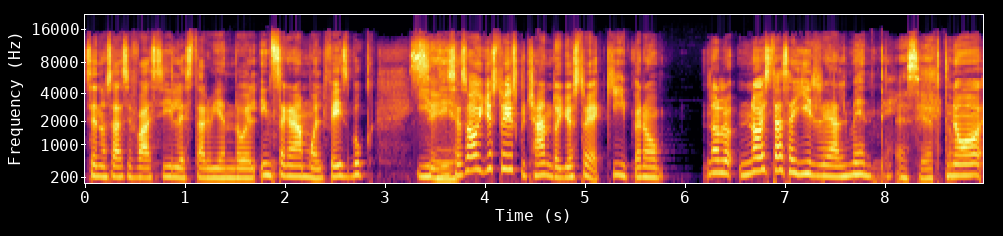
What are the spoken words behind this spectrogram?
se nos hace fácil estar viendo el Instagram o el Facebook y dices, oh, yo estoy escuchando, yo estoy aquí, pero no, lo, no estás allí realmente. Es cierto. No,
